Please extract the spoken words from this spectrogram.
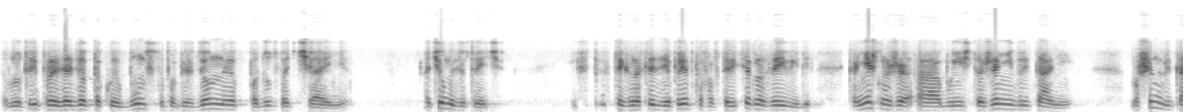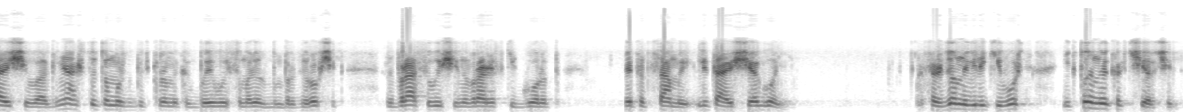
внутри произойдет такой бунт, что побежденные впадут в отчаяние. О чем идет речь? Эксперты из наследия предков авторитетно заявили, конечно же, об уничтожении Британии. Машина летающего огня, что это может быть, кроме как боевой самолет-бомбардировщик, сбрасывающий на вражеский город этот самый летающий огонь. Осажденный великий вождь никто иной, как Черчилль.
